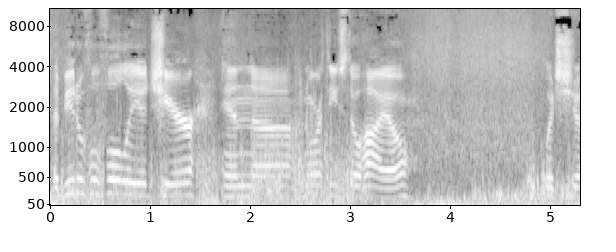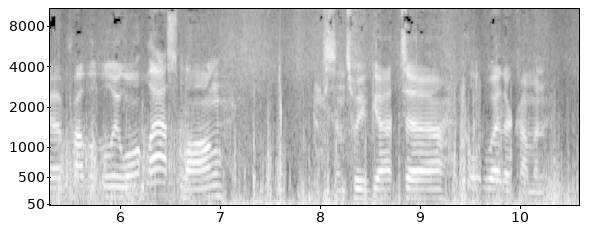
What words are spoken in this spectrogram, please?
the beautiful foliage here in uh, northeast Ohio, which uh, probably won't last long since we've got uh, cold weather coming.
